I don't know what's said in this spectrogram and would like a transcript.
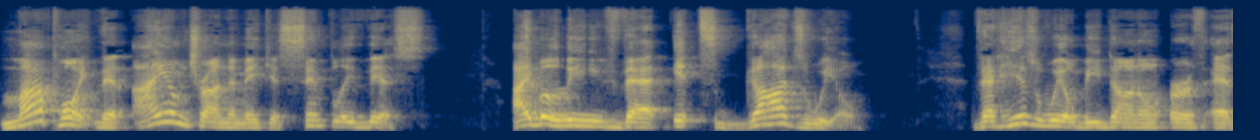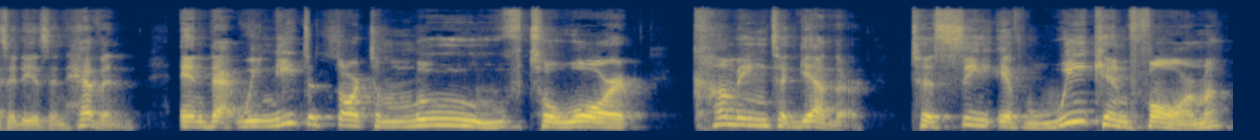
My point that I am trying to make is simply this I believe that it's God's will that his will be done on earth as it is in heaven, and that we need to start to move toward coming together to see if we can form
